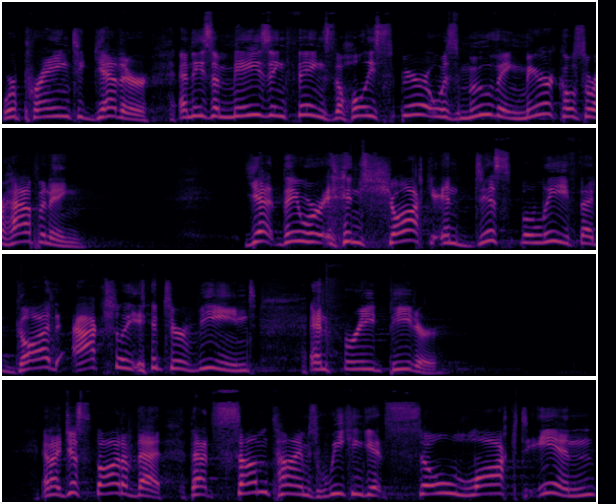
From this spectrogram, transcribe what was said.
were praying together, and these amazing things, the Holy Spirit was moving, miracles were happening. Yet they were in shock and disbelief that God actually intervened and freed Peter. And I just thought of that, that sometimes we can get so locked in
